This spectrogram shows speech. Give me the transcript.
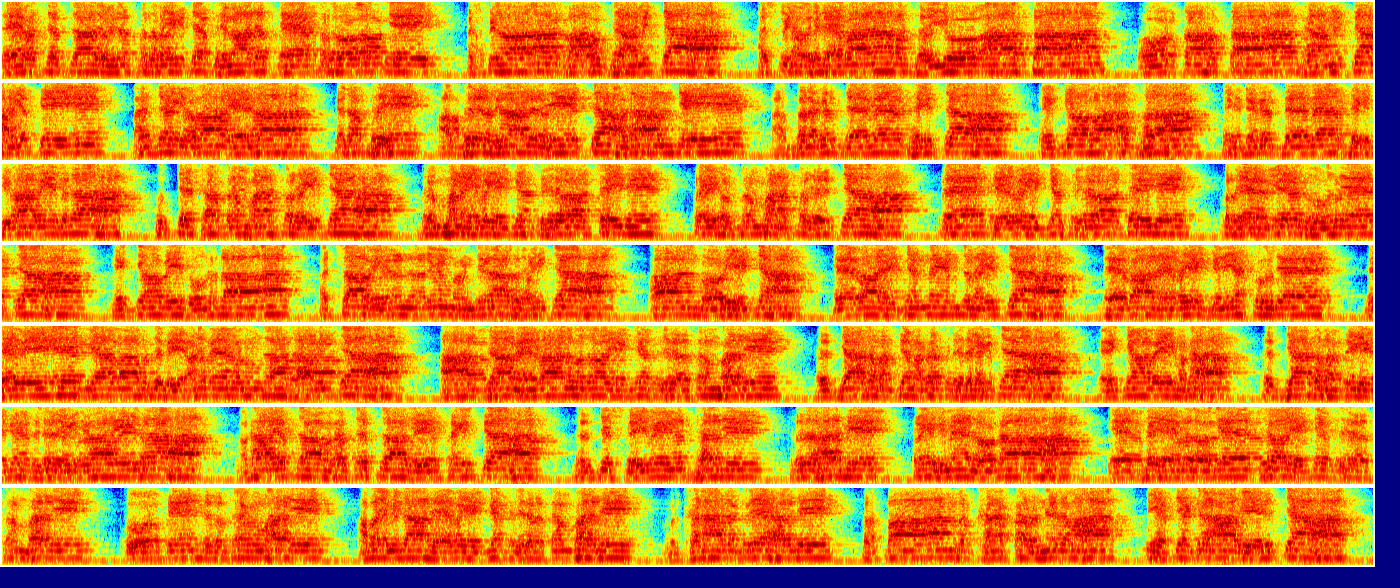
देवस्य चादुविदप्रथमैत्यभ्यमाजत्ते प्रथोक्ये अश्विना बाहुभ्यामित्याह अश्विनौ हि देवानामध्वर्यो आस्तान् ओष्टाहस्ताभ्यामित्याहयत्यै वज्र इव अध्वरकृद्देवेभ्यैत्याह यज्ञो वा अध्वरः यज्ञकृद्देवेभ्यगिति वा वेददाः उत्तिष्ठ ब्रह्मणैव यज्ञस्थिरोच्छैदे प्रैतब्रह्मणस्पदैत्याः प्रेत्येव यज्ञस्थिरोच्छैदे सोमृतेत्याह यज्ञो वै मञ्जिरासमित्याह आन्वो हि यज्ञः देवा यज्ञम् नयन्तु नयत्याह देवानेव यज्ञनियः कुरुते। देवेभ्या वा पृथिवी अणुमेवकम् सामित्याह आभ्यामेवानुमतो यज्ञस्थिरस्तम्भरते हृद्यासमद्यमखस्थिरयत्याह यज्ञो वै मखः निर्जस्वैवेन धरते त्रिदहरते त्रयिमे लोकाः। एभ्य एव लोकेभ्यो यज्ञस्थिरस्तम्भरते तोष्णेन्द्रवृक्षकम् हरते अपरिमितादेव यज्ञस्थिरस्तम्भरते वृक्षणादग्रे हरते तस्मान् वृक्षणः करुण्यतमः यत्यग्रहादेत्याह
